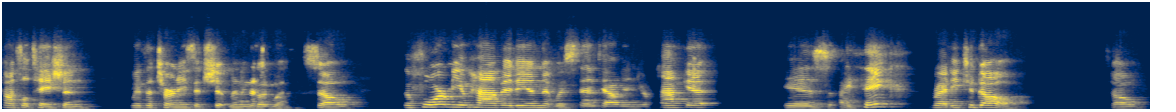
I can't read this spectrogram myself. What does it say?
consultation with attorneys at Shipman and Goodwin. So the form you have it in that was sent out in your packet is, I think, ready to go. So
